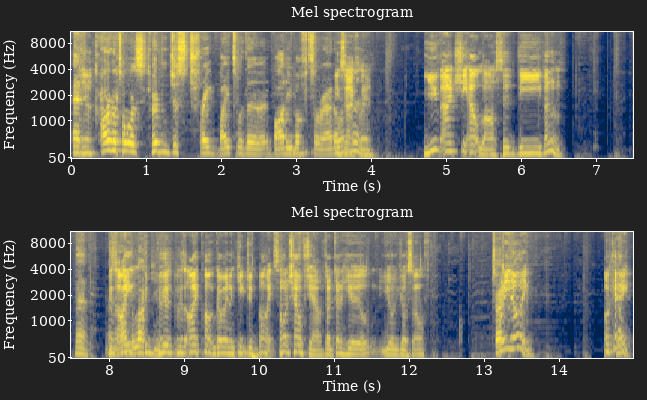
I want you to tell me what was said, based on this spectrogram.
And Yeah. Carnotaurs couldn't just trade bites with a body buff Cerato. Exactly. You've actually outlasted the Venom Man, because I because, because I can't go in and keep doing bites. How much health do you have? I don't heal you yourself. Check. Twenty nine. Okay.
